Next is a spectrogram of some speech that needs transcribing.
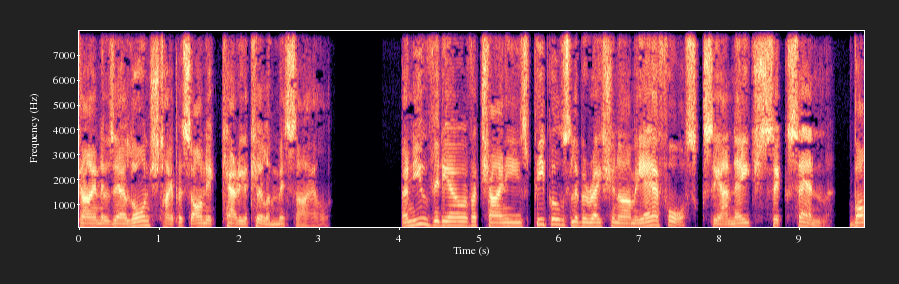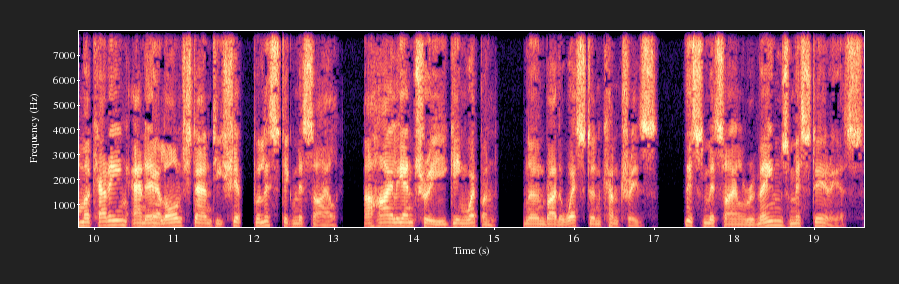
China's air-launched hypersonic carrier killer missile. A new video of a Chinese People's Liberation Army Air Force Xi'an H-6N, bomber carrying an air-launched anti-ship ballistic missile, a highly intriguing weapon, known by the Western countries. This missile remains mysterious.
